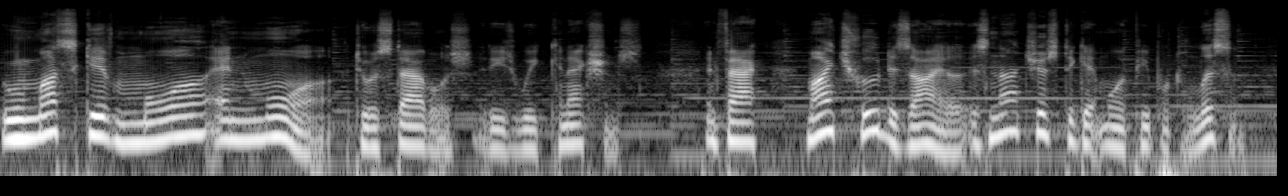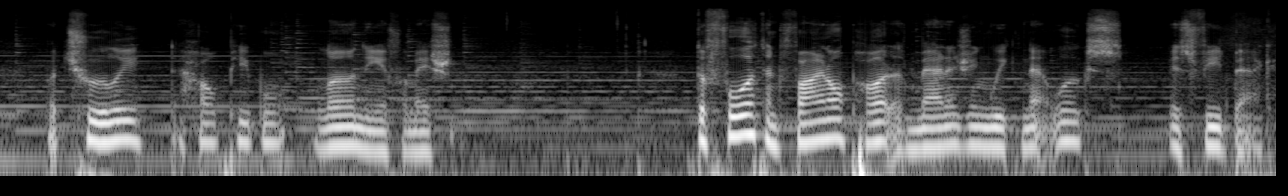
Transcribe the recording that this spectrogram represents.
We must give more and more to establish these weak connections. In fact, my true desire is not just to get more people to listen, but truly to help people learn the information. The fourth and final part of managing weak networks is feedback.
